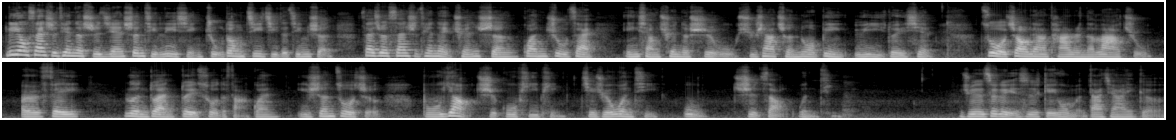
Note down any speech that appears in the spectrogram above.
利用三十天的时间，身体力行，主动积极的精神，在这三十天内全神关注在影响圈的事物，许下承诺并予以兑现。做照亮他人的蜡烛，而非论断对错的法官。以身作则，不要只顾批评，解决问题，勿制造问题。我觉得这个也是给我们大家一个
